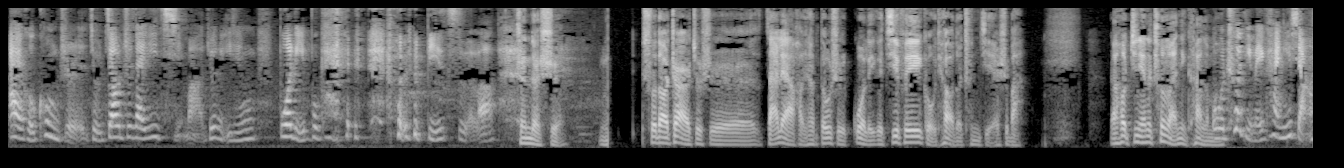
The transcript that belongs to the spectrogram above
爱和控制就交织在一起嘛，就已经剥离不开 彼此了。真的是，嗯，说到这儿，就是咱俩好像都是过了一个鸡飞狗跳的春节，是吧？然后今年的春晚你看了吗？我彻底没看。你想，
